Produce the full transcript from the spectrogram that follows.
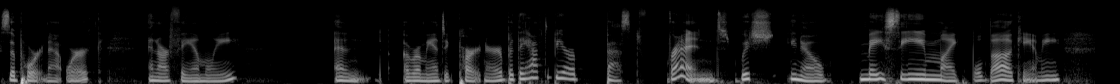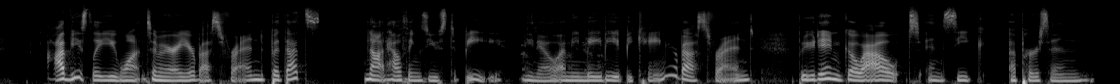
support network and our family and a romantic partner, but they have to be our best friend, which, you know, may seem like, well, duh, Cami. Obviously, you want to marry your best friend, but that's not how things used to be. You know, I mean, maybe it became your best friend, but you didn't go out and seek a person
